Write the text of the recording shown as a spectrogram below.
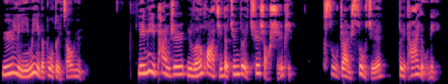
与李密的部队遭遇，李密探知宇文化及的军队缺少食品，速战速决对他有利，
